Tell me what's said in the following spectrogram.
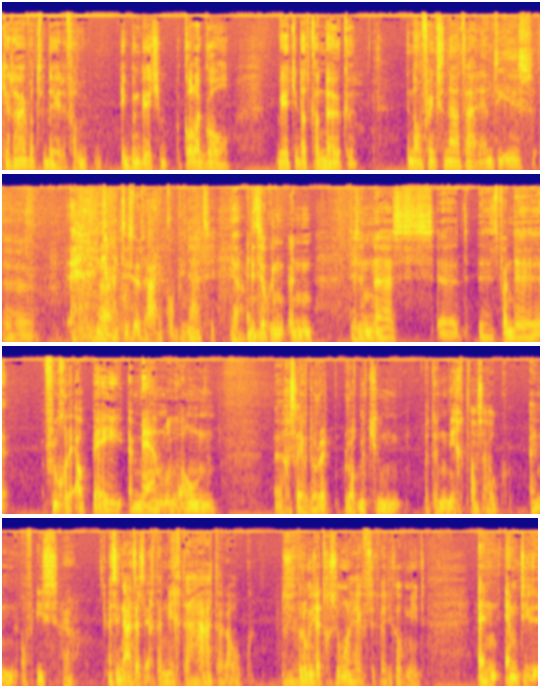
beetje raar wat we deden. Van, ik ben Beertje Collargol. Beertje dat kan neuken. En dan Frank Sinatra en Empty is. eh, ja, het is een rare combinatie. Ja. En het is ook een... een het is een... eh, eh, van de vroegere LP A Man Alone. eh, geschreven door Rod- McCune. Wat een nicht was ook. En, of is. Ja. En Sinatra is echt een nichtenhater ook. Dus waarom hij dat gezongen heeft, dat weet ik ook niet. En Empty,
